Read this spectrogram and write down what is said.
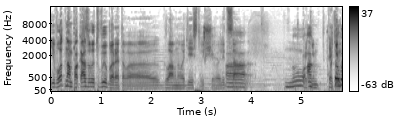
и вот нам показывают выбор этого э, главного действующего лица. А, ну, Каким- а кто каким-то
